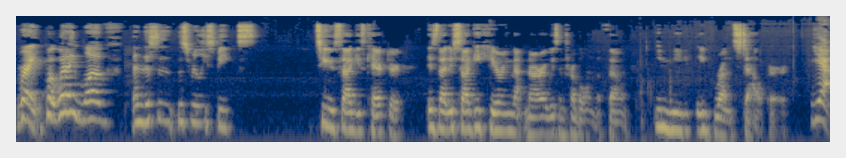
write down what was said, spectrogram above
Right, but what I love, and this is this really speaks to Usagi's character, is that Usagi hearing that Naru is in trouble on the phone immediately runs to help her. Yeah.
